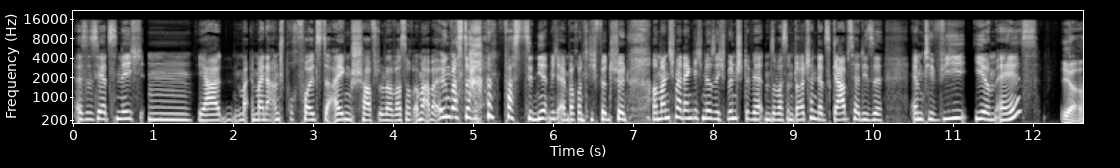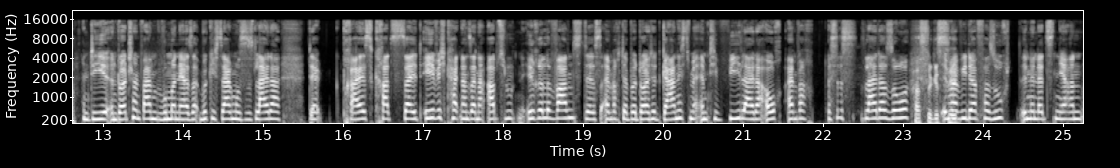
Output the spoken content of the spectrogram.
es ist jetzt nicht mh, ja me- meine anspruchsvollste Eigenschaft oder was auch immer, aber irgendwas daran fasziniert mich einfach und ich finde es schön. Und manchmal denke ich mir so, ich wünschte, wir hätten sowas in Deutschland. Jetzt gab es ja diese MTV EMAs, Ja. die in Deutschland waren, wo man ja wirklich sagen muss, es ist leider, der Preis kratzt seit Ewigkeiten an seiner absoluten Irrelevanz. Der ist einfach, der bedeutet gar nichts mehr. MTV leider auch einfach, es ist leider so. Hast du gesehen- Immer wieder versucht, in den letzten Jahren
